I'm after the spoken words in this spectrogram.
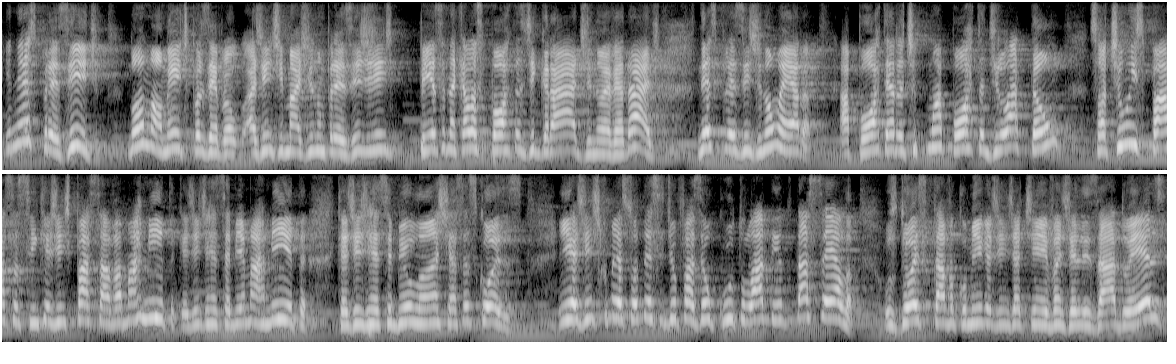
E nesse presídio, normalmente, por exemplo, a gente imagina um presídio, a gente pensa naquelas portas de grade, não é verdade? Nesse presídio não era. A porta era tipo uma porta de latão, só tinha um espaço assim que a gente passava a marmita, que a gente recebia marmita, que a gente recebia o lanche, essas coisas. E a gente começou, decidiu fazer o culto lá dentro da cela. Os dois que estavam comigo, a gente já tinha evangelizado eles,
